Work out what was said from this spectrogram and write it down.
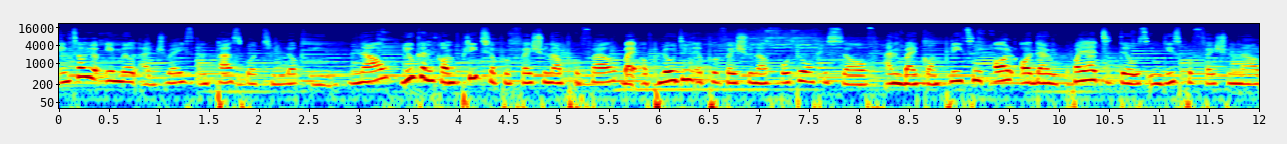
Enter your email address and password to log in. Now, you can complete your professional profile by uploading a professional photo of yourself and by completing all other required details in this professional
